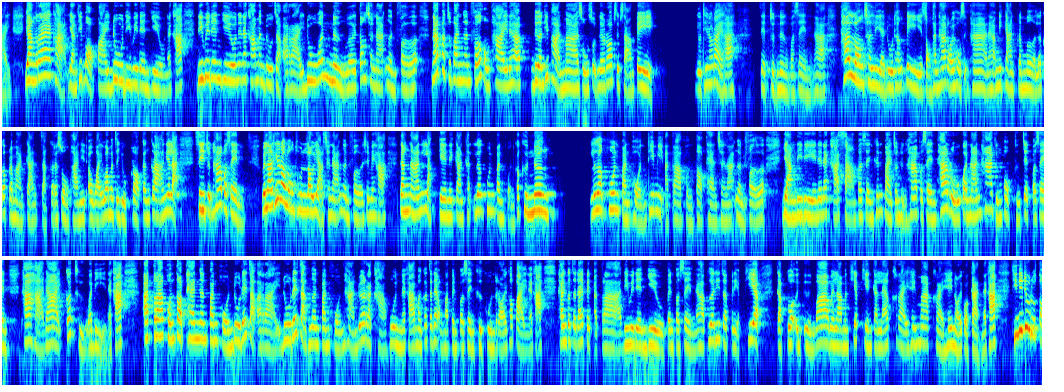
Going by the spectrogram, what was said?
อย่างแรกค่ะ อย่างที่บอกไปดู dividend yield นะคะ dividend yield เนี่ยนะคะ มันดูจากอะไรดูว่าหนึ่งเลยต้องชนะเงินเฟ้อณปัจจุบันเงินเฟ้อของไทยนะคะเดือนที่ผ่านมาสูงสุดในรอบ 13 ปี อยู่ที่เท่าไหร่คะ 7.1%นะคะถ้าลองเฉลี่ยดูทั้งปี 2565 นะคะ มีการประเมินแล้วก็ประมาณการจากกระทรวงพาณิชย์เอาไว้ว่ามันจะอยู่กรอบกลางๆนี่แหละ 4.5%เวลาที่เราลงทุนเราอยากชนะเงินเฟอ้อใช่ไหมคะ ดังนั้นหลักเกณฑ์ในการคัดเลือกหุ้นปันผลก็คือ 1 เลือกหุ้นปันผลที่มีอัตราผลตอบแทนชนะเงินเฟ้ออย่างดีๆเนี่ยนะคะ3%ขึ้นไปจนถึง 5%ถ้าหรูกว่านั้น 5-6ถึง7%ถ้าหาได้ก็ถือว่าดีนะคะ อัตราผลตอบแทนเงินปันผลดูได้จากอะไร ดูได้จากเงินปันผลหารด้วยราคาหุ้นนะคะ มันก็จะได้ออกมาเป็นเปอร์เซ็นต์คือคูณร้อยเข้าไปนะคะ ท่านก็จะได้เป็นอัตรา dividend yield เป็นเปอร์เซ็นต์นะคะเพื่อที่จะเปรียบเทียบกับตัวอื่นๆ ว่าเวลามันเทียบเคียงกันแล้วใครให้มากใครให้น้อยกว่ากันนะคะ ทีนี้ดูดูต่อ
